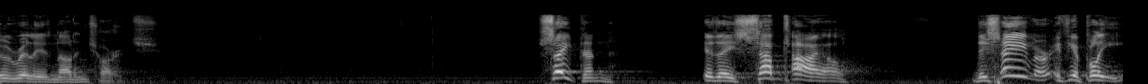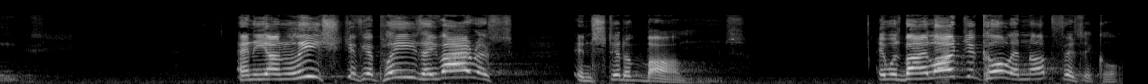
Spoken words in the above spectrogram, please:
who really is not in charge. Satan is a subtile deceiver, if you please. And he unleashed, if you please, a virus instead of bombs. It was biological and not physical.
